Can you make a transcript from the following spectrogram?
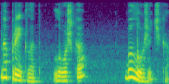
Наприклад, ложка бо ложечка.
